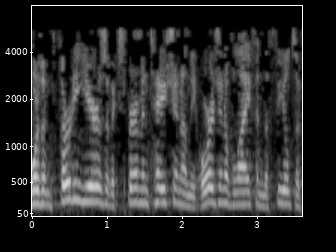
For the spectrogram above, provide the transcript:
More than 30 years of experimentation on the origin of life in the fields of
